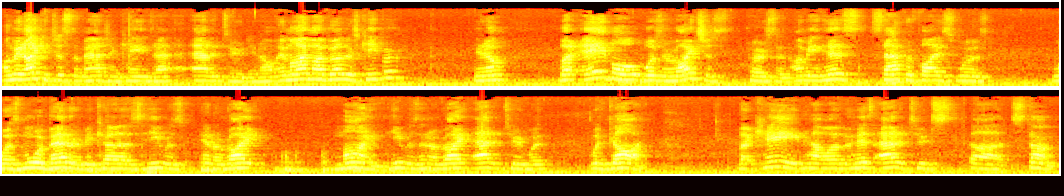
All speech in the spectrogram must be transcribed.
I mean, I could just imagine Cain's a- attitude, you know. Am I my brother's keeper? You know? But Abel was a righteous person. I mean, his sacrifice was was more better because he was in a right mind. He was in a right attitude with, with God. But Cain, however, his attitude uh, stunk.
